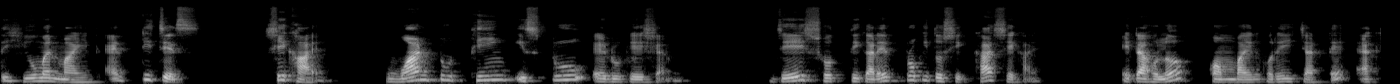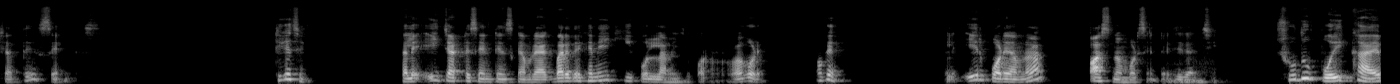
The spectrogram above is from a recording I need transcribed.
the human mind and teaches শেখায়। One to think is true education যে সত্যিকারের প্রকৃত শিক্ষা শেখায়। এটা হলো কম্বাইন করে এই চারটে একসাথে সেন্টেন্স ঠিক আছে? তাহলে এই চারটে সেন্টেন্সকে আমরা একবারে দেখে নিই, কি করলাম এই যে করে ওকে তাহলে এরপরে আমরা পাঁচ নম্বর সেন্টেন্সে যাচ্ছি। শুধু পরীক্ষায়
